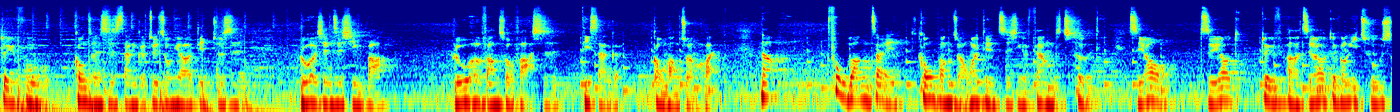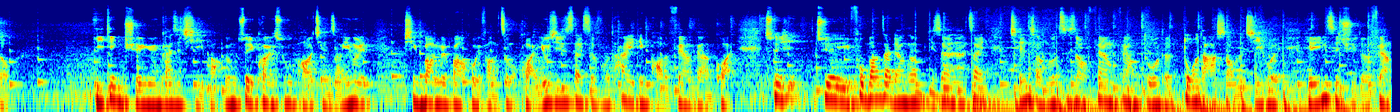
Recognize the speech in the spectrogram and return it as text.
对付工程师三个最重要的点就是如何限制辛巴。如何防守法师？第三个攻防转换。那富邦在攻防转换点执行的非常的彻底，只要只要对呃只要对方一出手，一定全员开始起跑，用最快速跑到前场，因为辛巴没有办法回防这么快，尤其是塞瑟夫，他一定跑得非常非常快，所以所以富邦在两场比赛呢，在前场都制造非常非常多的多打少的机会，也因此取得非常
